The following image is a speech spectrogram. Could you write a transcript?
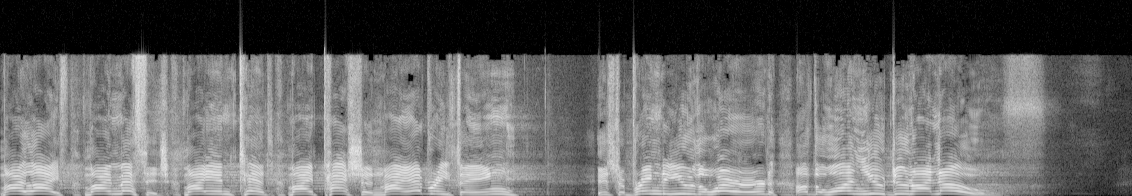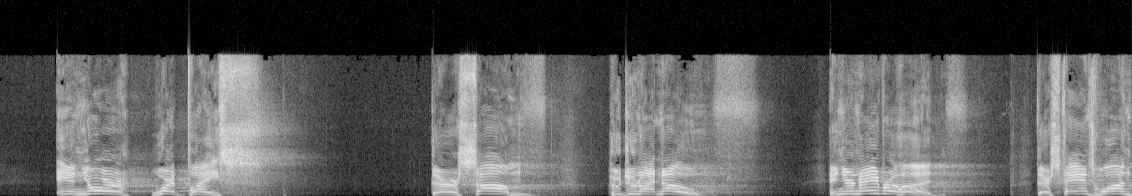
My life, my message, my intent, my passion, my everything is to bring to you the word of the one you do not know. In your workplace, there are some who do not know. In your neighborhood, there stands one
